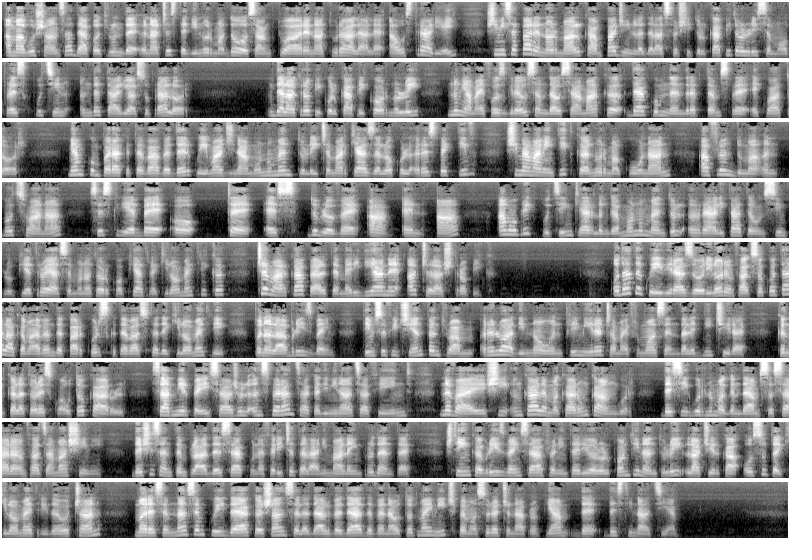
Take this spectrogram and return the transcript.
Am avut șansa de a pătrunde în aceste din urmă două sanctuare naturale ale Australiei, și mi se pare normal ca în paginile de la sfârșitul capitolului să mă opresc puțin în detaliu asupra lor. De la tropicul Capricornului nu mi-a mai fost greu să-mi dau seama că de acum ne îndreptăm spre ecuator. Mi-am cumpărat câteva vederi cu imaginea monumentului ce marchează locul respectiv și mi-am amintit că în urmă cu un an, aflându-mă în Botswana, se scrie B-O-T-S-W-A-N-A, am oprit puțin chiar lângă monumentul, în realitate un simplu pietroi asemănător cu o piatră kilometrică, ce marca pe alte meridiane același tropic. Odată cu ivirea zorilor îmi fac socoteala că mai avem de parcurs câteva sute de kilometri până la Brisbane, timp suficient pentru a relua din nou în primire cea mai frumoasă îndeletnicire, când călătoresc cu autocarul, să admir peisajul în speranța că dimineața fiind ne va ieși în cale măcar un cangur. Desigur, nu mă gândeam să sară în fața mașinii, deși se întâmplă adesea cu nefericetele animale imprudente. Știind că Brisbane se află în interiorul continentului, la circa 100 km de ocean, mă resemnasem cu ideea că șansele de a-l vedea deveneau tot mai mici pe măsură ce ne apropiam de destinație.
